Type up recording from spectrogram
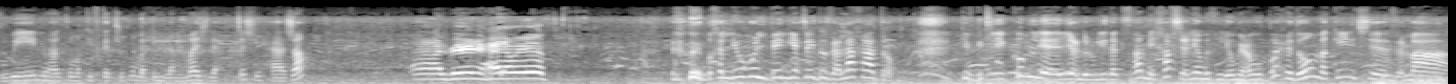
زوين. وهانتوما كيف كتشوفوا ما فيه لا ماج لا حتى شي حاجة. آه البيني حلويات نخليهم البين حتى يدوز على خاطرو. كيف قلت لكم اللي عنده الوليدات الصغار ما يخافش عليهم يخليهم يعوموا بوحدهم. ما كاينش زعما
